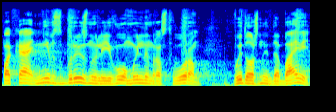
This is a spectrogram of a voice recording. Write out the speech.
пока не взбрызнули его мыльным раствором, вы должны добавить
